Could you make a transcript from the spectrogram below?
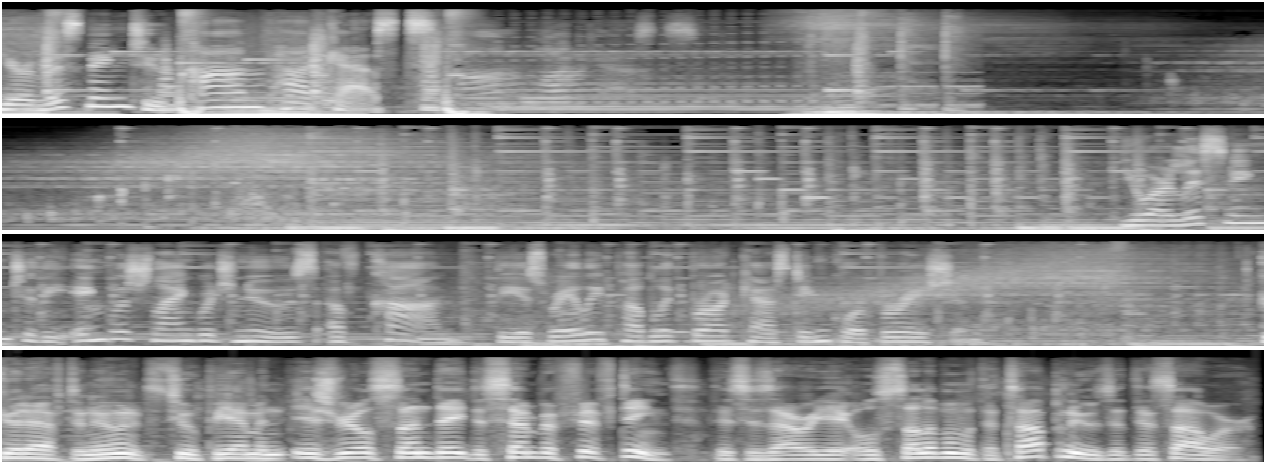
You're listening to Kan Podcasts. You are listening to the English language news of Kan, the Israeli Public Broadcasting Corporation. Good afternoon. It's 2 p.m. in Israel, Sunday, December 15th. This is Aryeh O'Sullivan with the top news at this hour.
